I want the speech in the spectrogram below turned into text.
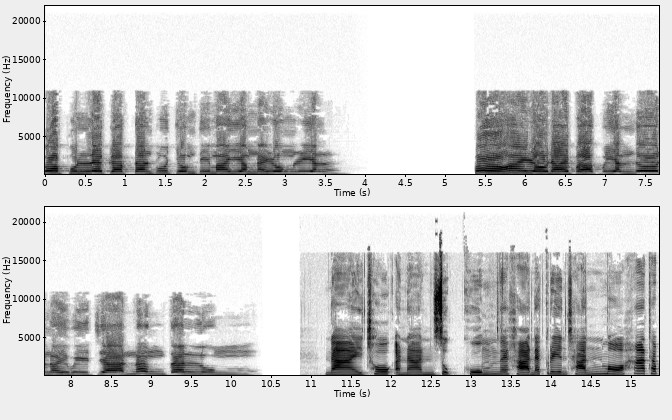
ก็คุณและกับตานผู้ชมที่มาเยี่ยมในโรงเรียน ก็ให้เราได้ปากเปลี่ยนโดในวิจารนั่งตะลุงนายโชคอนันต์สุขคุ้มนะคะ นักเรียนชั้นม 5 ทับ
